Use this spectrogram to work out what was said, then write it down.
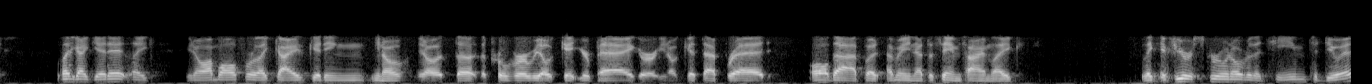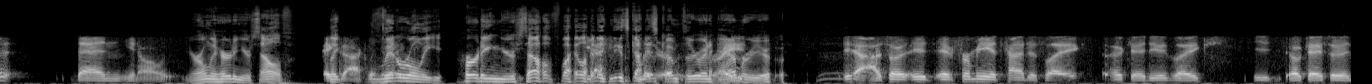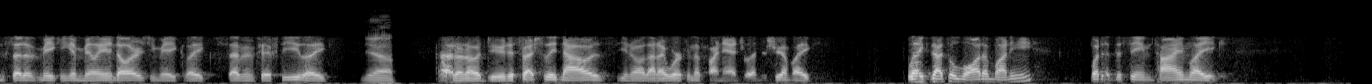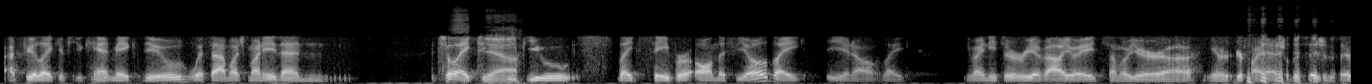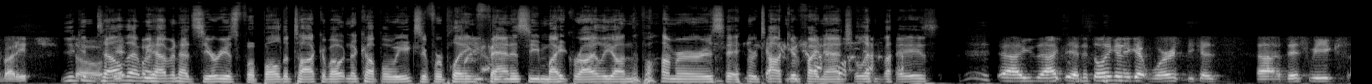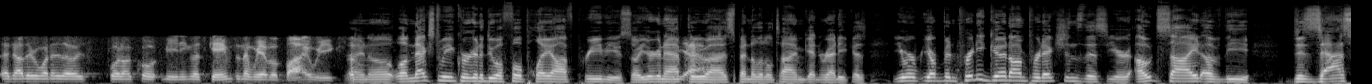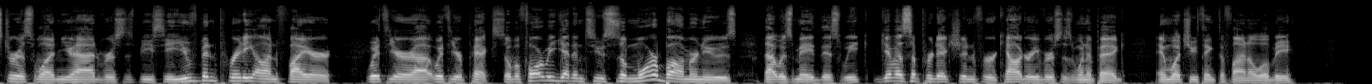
like I get it. Like you know, I'm all for like guys getting you know you know the the proverbial get your bag or you know get that bread, all that. But I mean, at the same time, like like if you're screwing over the team to do it, then you know You're only hurting yourself. Like, Exactly. literally hurting yourself by letting Yes, these guys come through and right? hammer you. Yeah, so it, it for me, it's kind of just like, okay, dude, like, you, okay, so instead of making a million dollars, you make like seven fifty. Like, Yeah. I don't know, dude. Especially now, as you know that I work in the financial industry, I'm like, like that's a lot of money, but at the same time, like, I feel like if you can't make do with that much money, then to like to Yeah. keep you like safer on the field, like you know, like you might need to reevaluate some of your uh your your financial decisions there, buddy. You So, can tell that we haven't had serious football to talk about in a couple weeks. If we're playing fantasy Mike Reilly on the Bombers and we're talking financial advice. Yeah, exactly, and it's only going to get worse because uh, this week's another one of those quote unquote meaningless games, and then we have a bye week. So. I know. Well, next week we're going to do a full playoff preview, so you're going to have to uh, spend a little time getting ready because you were you've been pretty good on predictions this year. Outside of the disastrous one you had versus BC, you've been pretty on fire with your uh, with your picks. So before we get into some more bomber news that was made this week, give us a prediction for Calgary versus Winnipeg and what you think the final will be.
